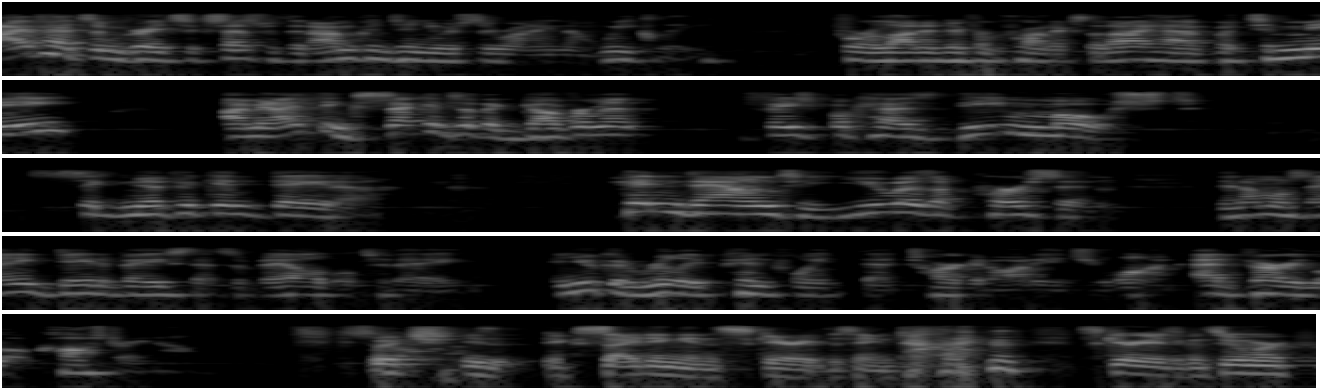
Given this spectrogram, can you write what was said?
I've had some great success with it. I'm continuously running them weekly for a lot of different products that I have. But to me, I mean, I think second to the government, Facebook has the most significant data pinned down to you as a person than almost any database that's available today. And you could really pinpoint that target audience you want at very low cost right now. So, Which is exciting and scary at the same time. scary as a consumer,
